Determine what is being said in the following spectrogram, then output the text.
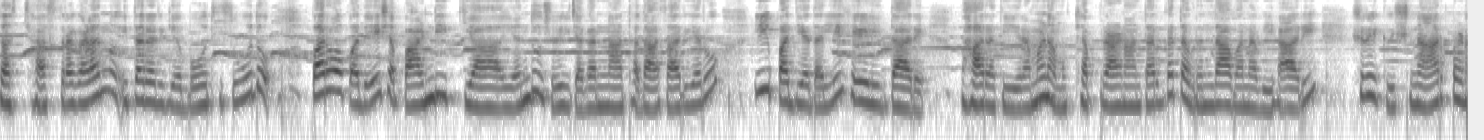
ಸಶಾಸ್ತ್ರಗಳನ್ನು ಇತರರಿಗೆ ಬೋಧಿಸುವುದು ಪರೋಪದೇಶ ಪಾಂಡಿತ್ಯ ಎಂದು ಶ್ರೀ ಜಗನ್ನಾಥದಾಸಾರ್ಯರು ಈ ಪದ್ಯದಲ್ಲಿ ಹೇಳಿದ್ದಾರೆ. ಭಾರತೀ ರಮಣ ಮುಖ್ಯ ಪ್ರಾಣಾಂತರ್ಗತ ವೃಂದಾವನ ವಿಹಾರಿ ಶ್ರೀಕೃಷ್ಣಾರ್ಪಣ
